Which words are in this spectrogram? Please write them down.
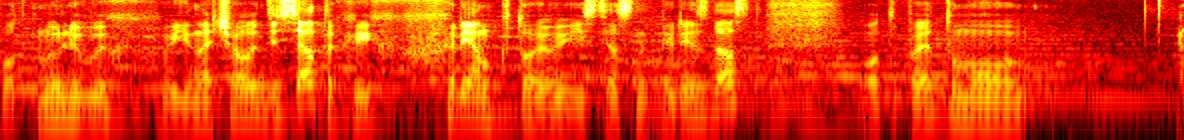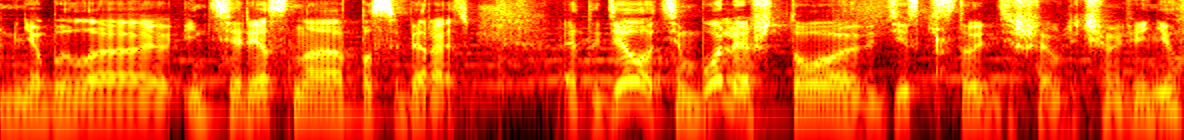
вот, нулевых и начала десятых, их хрен кто, естественно, переиздаст. Вот, и поэтому мне было интересно пособирать это дело, тем более, что диски стоят дешевле, чем винил.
